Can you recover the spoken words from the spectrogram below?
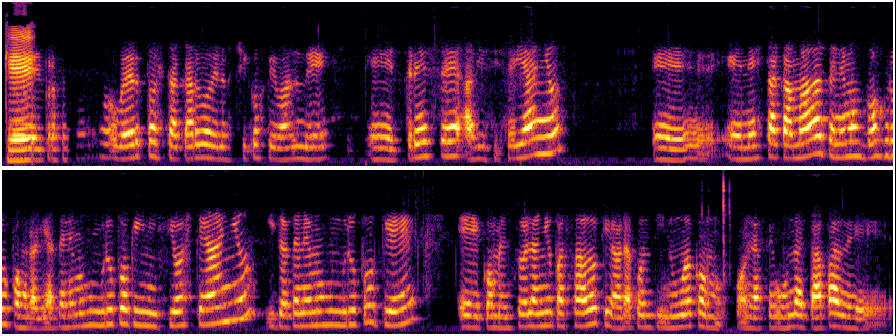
que El profesor Roberto está a cargo de los chicos que van de eh, 13 a 16 años. Eh, en esta camada tenemos dos grupos en realidad. Tenemos un grupo que inició este año y ya tenemos un grupo que eh, comenzó el año pasado, que ahora continúa con, con la segunda etapa de,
